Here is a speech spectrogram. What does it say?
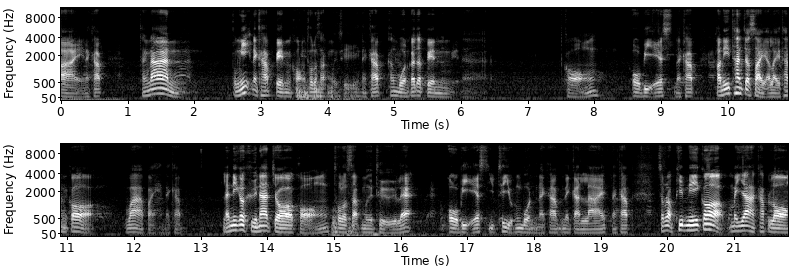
Line นะครับ ทางด้าน ตรงนี้นะครับเป็นของโทรศัพท์มือถือนะครับ ข้างบนก็จะเป็นของ OBS นะครับ คราวนี้ท่านจะใส่อะไรท่านก็ว่าไปนะครับ และนี่ก็คือหน้าจอของโทรศัพท์มือถือและ OBS ที่อยู่ข้างบนนะครับในการไลฟ์นะครับสำหรับคลิปนี้ก็ไม่ยากครับลอง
